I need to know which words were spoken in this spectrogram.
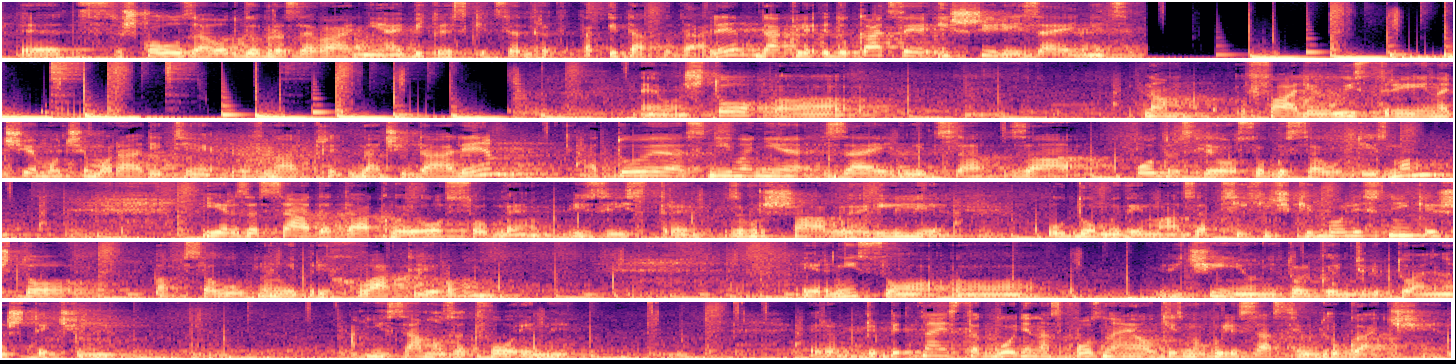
e, školu za odgoj i obrazovanje, a obiteljski centar i tako dalje. Dakle, edukacija i širi zajednice. Što nam fali u Istri i na čemu ćemo raditi znači dalje, a to je osnivanje zajednica za odrasle osobe sa autizmom, jer za sada takve osobe iz Istre završavaju ili u domovima za psihički bolesnike, što apsolutno neprihvatljivo, jer nisu većini, oni toliko intelektualno oštećeni, не samo zatvoreni. Pri 15 godina spoznaje autizma bili sasvim drugačije.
